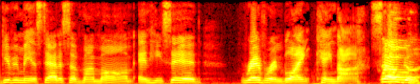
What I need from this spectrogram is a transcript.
giving me a status of my mom, and he said Reverend Blank came by. So well,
